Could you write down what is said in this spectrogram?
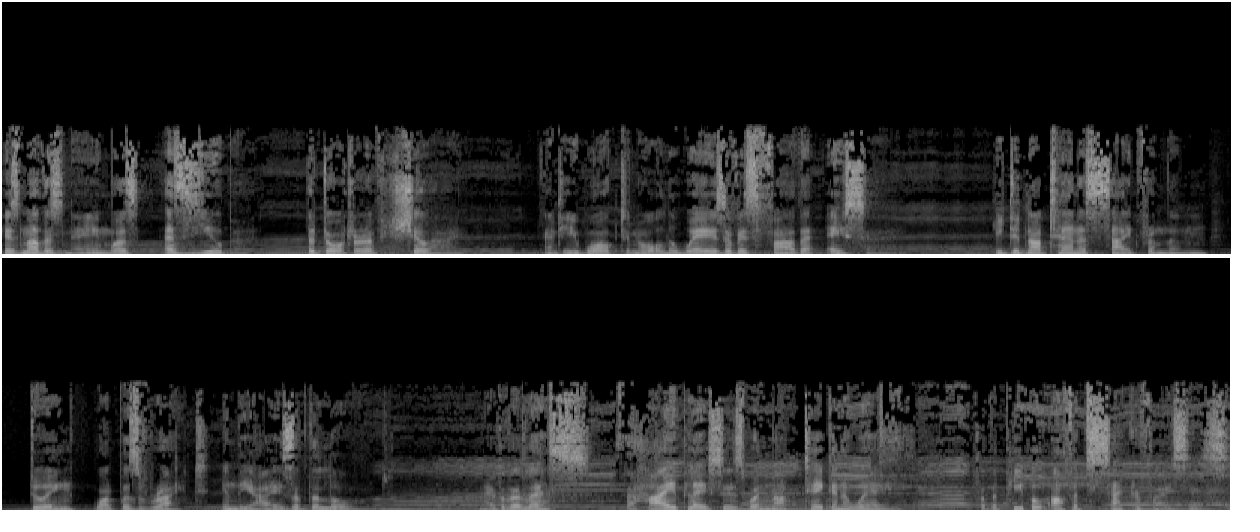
His mother's name was Azubah, the daughter of Shilhi, and he walked in all the ways of his father Asa. He did not turn aside from them, doing what was right in the eyes of the Lord. Nevertheless, the high places were not taken away, for the people offered sacrifices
